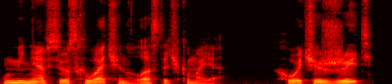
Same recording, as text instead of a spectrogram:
У меня все схвачено, ласточка моя. Хочешь жить?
